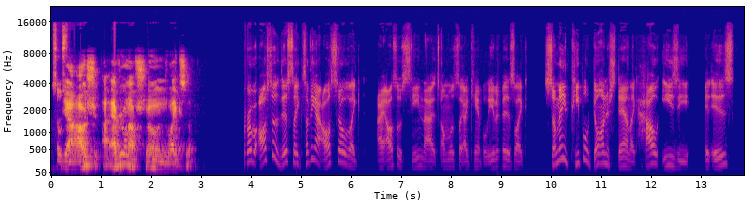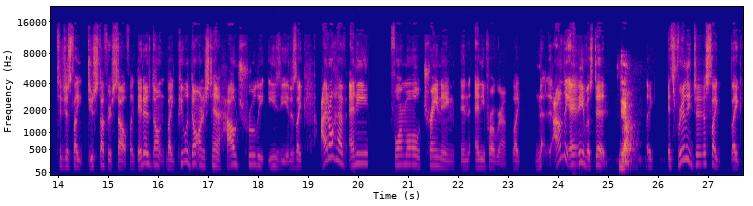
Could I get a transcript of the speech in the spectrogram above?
so Yeah. I was sh- everyone I've shown likes it. Bro, but also this like something I also like I also seen that it's almost like I can't believe it is like so many people don't understand like how easy it is to just like do stuff yourself. Like they just don't like people don't understand how truly easy it is. Like I don't have any formal training in any program. Like n- I don't think any of us did Yeah, Like it's really just like like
